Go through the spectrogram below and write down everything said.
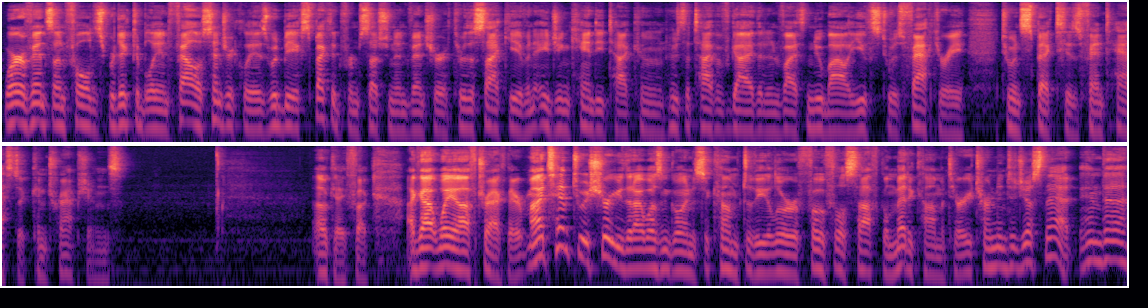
where events unfold as predictably and phallocentrically as would be expected from such an adventure through the psyche of an aging candy tycoon who's the type of guy that invites nubile youths to his factory to inspect his fantastic contraptions. Okay, fuck. I got way off track there. My attempt to assure you that I wasn't going to succumb to the allure of faux philosophical meta-commentary turned into just that, and uh,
